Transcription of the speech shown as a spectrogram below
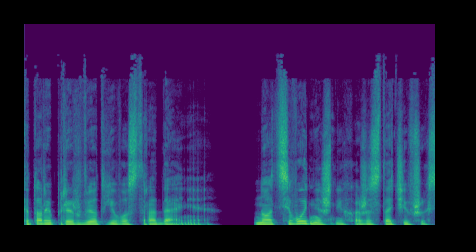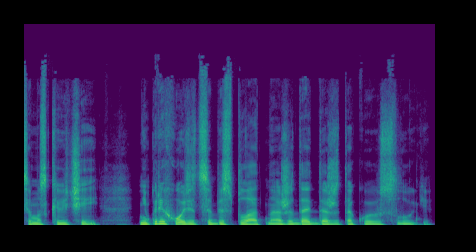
который прервет его страдания. Но от сегодняшних ожесточившихся москвичей не приходится бесплатно ожидать даже такой услуги.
